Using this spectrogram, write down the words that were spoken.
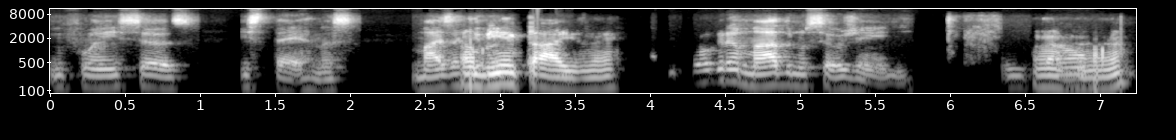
influências externas, mas aquilo é Ambientais, né? programado no seu gene. Então, Aham.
